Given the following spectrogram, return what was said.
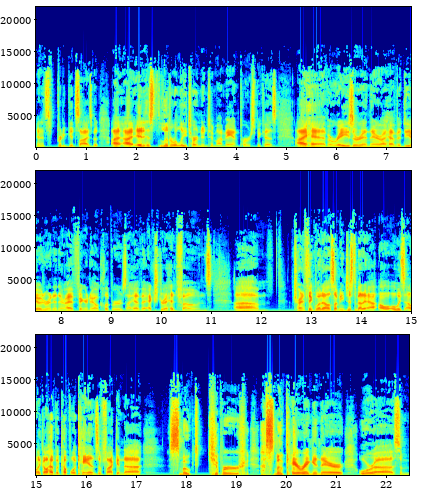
and it's pretty good size. But I, I, it has literally turned into my man purse because I have a razor in there, I have a deodorant in there, I have fingernail clippers, I have extra headphones. Um, I'm trying to think what else. I mean, just about. It. I'll always like I'll have a couple of cans of fucking uh, smoked kipper, smoked herring in there, or uh, some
